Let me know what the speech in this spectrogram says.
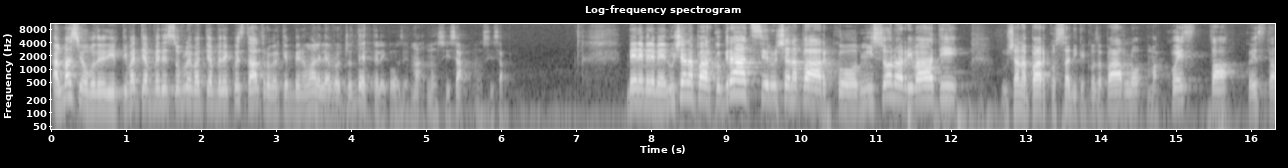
Al massimo potrei dirti fatti a vedere sto flow e fatti a vedere quest'altro perché bene o male le avrò già dette le cose, ma non si sa, non si sa. Bene, bene, bene. Luciana Parco, grazie Luciana Parco. Mi sono arrivati. Luciana Parco sa di che cosa parlo, ma questa, questa,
